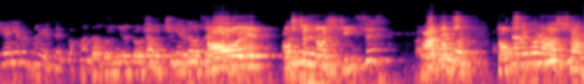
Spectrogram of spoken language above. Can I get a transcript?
Ja nie rozumiem tego pana. Bo to nie doszło, czy nie doszło. doszło? To oszczędności. A to, to przepraszam,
